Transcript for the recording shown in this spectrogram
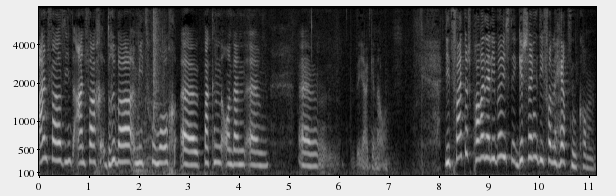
einfach sind, einfach drüber mit Humor äh, packen und dann, ähm, ähm, ja, genau. Die zweite Sprache der Liebe ist Geschenke, die von Herzen kommen.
